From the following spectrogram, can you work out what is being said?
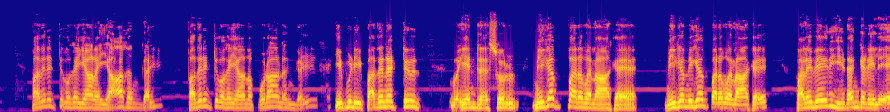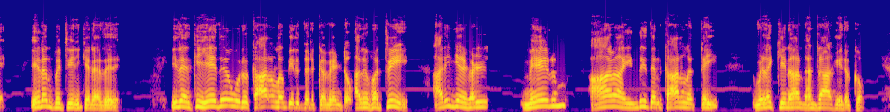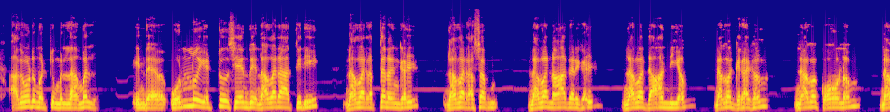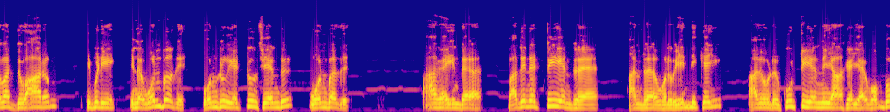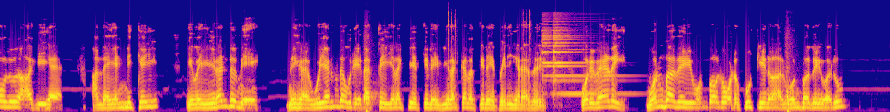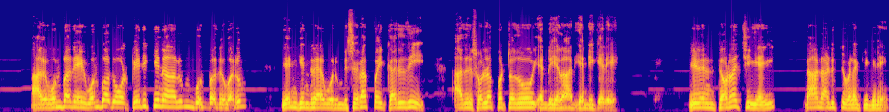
பதினெட்டு வகையான யாகங்கள். பதினெட்டு வகையான புராணங்கள். இப்படி பதினெட்டு என்ற சொல் மிக பரவலாக மிக மிக பரவலாக பல்வேறு இடங்களிலே இடம் பெற்றிருக்கிறது. இதற்கு ஏதோ ஒரு காரணம் இருந்திருக்க வேண்டும். அது பற்றி அறிஞர்கள் மேலும் ஆராய்ந்து இதன் காரணத்தை விளக்கினால் நன்றாக இருக்கும். அதோடு மட்டுமில்லாமல் இந்த ஒன்று எட்டும் சேர்ந்து நவராத்திரி நவரத்தனங்கள் நவரசம் நவநாதர்கள் நவதானியம் நவகிரகம் நவகோணம் நவத்வாரம். இப்படி இந்த ஒன்பது ஒன்று எட்டும் சேர்ந்து ஒன்பது. ஆக இந்த பதினெட்டு என்ற அந்த ஒரு எண்ணிக்கை அதோடு கூட்டு எண்ணியாக ஒன்பது ஆகிய அந்த எண்ணிக்கை இவை இரண்டுமே மிக உயர்ந்த ஒரு இடத்தை இலக்கியத்திலே இலக்கணத்திலே பெறுகிறது. ஒருவேளை ஒன்பதை ஒன்பதோடு கூட்டினால் ஒன்பது வரும். அது ஒன்பதை ஒன்பதோடு பெருக்கினாலும் ஒன்பது வரும் என்கின்ற ஒரு சிறப்பை கருதி அது சொல்லப்பட்டதோ என்று நான் எண்ணுகிறேன். இதன் தொடர்ச்சியை நான் அடுத்து விளக்குகிறேன்.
